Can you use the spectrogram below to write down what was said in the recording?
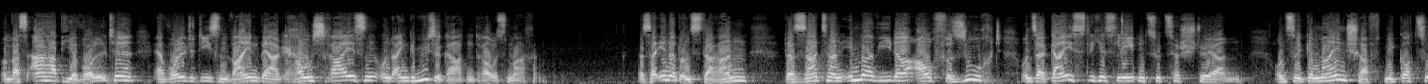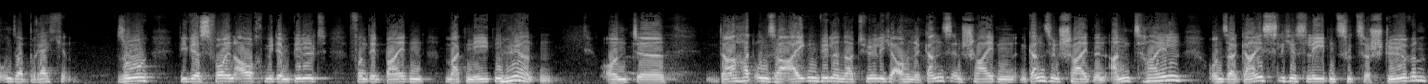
Und was Ahab hier wollte, er wollte diesen Weinberg rausreißen und einen Gemüsegarten draus machen. Das erinnert uns daran, dass Satan immer wieder auch versucht, unser geistliches Leben zu zerstören, unsere Gemeinschaft mit Gott zu unterbrechen. So wie wir es vorhin auch mit dem Bild von den beiden Magneten hörten. Und äh, da hat unser Eigenwille natürlich auch eine ganz entscheidenden, einen ganz entscheidenden Anteil, unser geistliches Leben zu zerstören,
